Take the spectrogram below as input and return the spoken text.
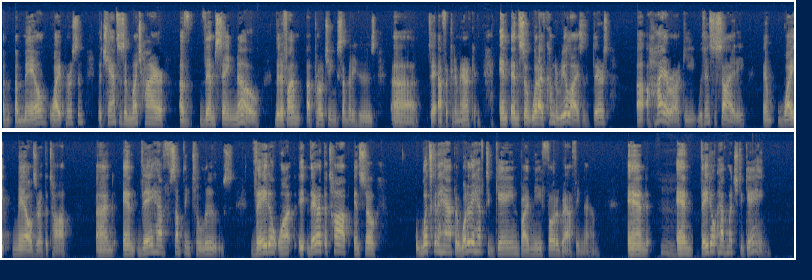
a, a male white person, the chances are much higher of them saying no than if I'm approaching somebody who's uh, say African American. And and so what I've come to realize is that there's a, a hierarchy within society, and white males are at the top, and and they have something to lose. They don't want. They're at the top, and so what's going to happen? What do they have to gain by me photographing them? And hmm. and they don't have much to gain,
